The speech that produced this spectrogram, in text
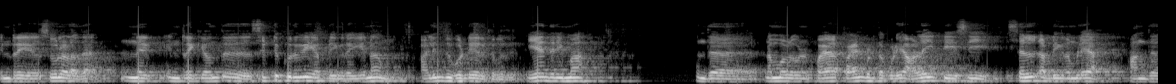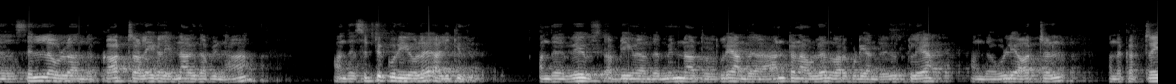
இன்றைய சூழலை தான் இன்றைக்கு வந்து சிட்டுக்குருவி அப்படிங்கிற இனம் அழிந்து கொண்டே இருக்கிறது. ஏன் தெரியுமா? இந்த நம்ம பய பயன்படுத்தக்கூடிய அலைபேசி செல் அப்படிங்கிறோம் இல்லையா? அந்த செல்லில் உள்ள அந்த காற்று அலைகள் என்ன ஆகுது அப்படின்னா அந்த சிட்டுக்குருவியோட அழிக்குது. அந்த வேவ்ஸ் அப்படிங்கிற அந்த மின் ஆற்றல் இருக்கு இல்லையா அந்த ஆண்டனாவிலேருந்து வரக்கூடிய அந்த இது இருக்கு இல்லையா அந்த ஒளி ஆற்றல் அந்த கற்றை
